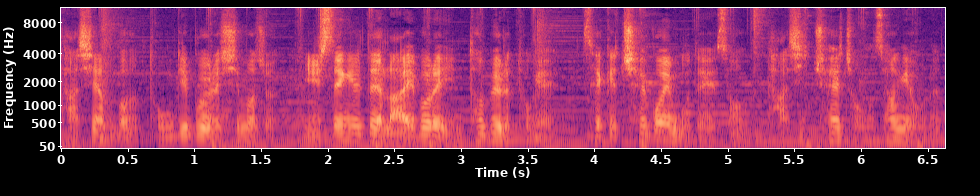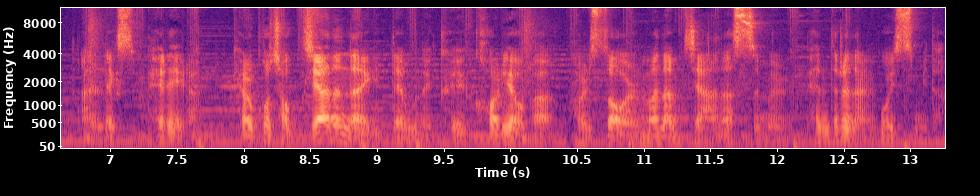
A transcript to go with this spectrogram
다시 한번 동기부여를 심어준 일생일대 라이벌의 인터뷰를 통해 세계 최고의 무대에서 다시 최정상에 오른 알렉스 페레이라. 결코 적지 않은 나이기 때문에 그의 커리어가 벌써 얼마 남지 않았음을 팬들은 알고 있습니다.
